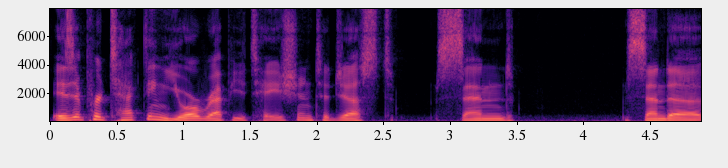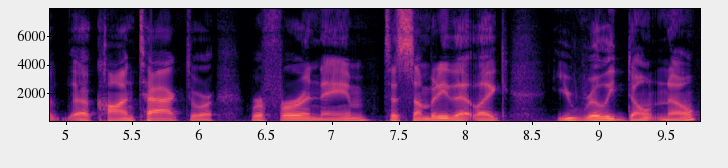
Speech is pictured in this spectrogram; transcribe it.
Is it protecting your reputation to just send send a, a contact or refer a name to somebody that like you really don't know?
